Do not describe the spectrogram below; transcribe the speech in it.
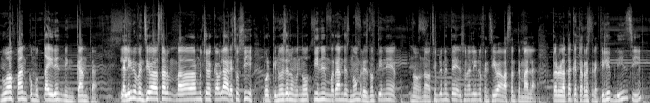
Nueva fan como Tyrant me encanta. La línea ofensiva va a estar va a dar mucho de qué hablar, eso sí, porque no es de lo, no tienen grandes nombres, no tiene no, no, simplemente es una línea ofensiva bastante mala, pero el ataque terrestre Philip Lindsay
